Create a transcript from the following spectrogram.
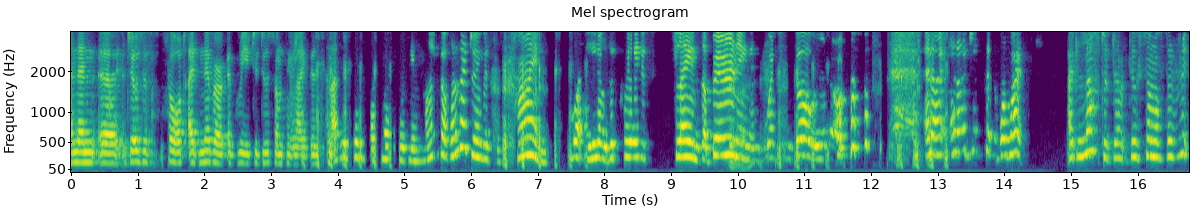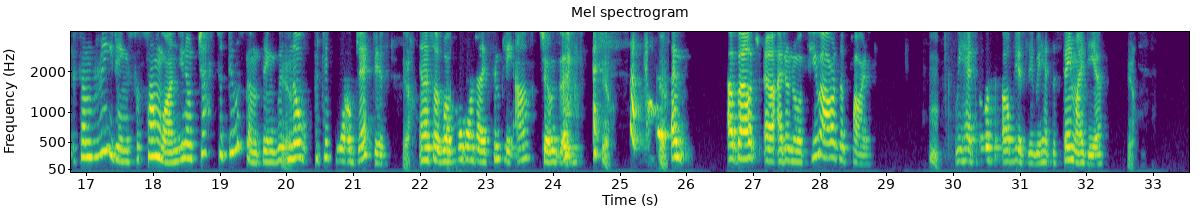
and then uh, Joseph thought I'd never agree to do something like this. And I was thinking, my God, what am I doing with this time? What you know, the creative flames are burning, and where to go? You know. and I and I just said, well, why? I'd love to do, some of the re some readings for someone, you know, just to do something with Yeah. no particular objective. Yeah. And I thought, well, why don't I simply ask Joseph? Yeah. Yeah. and about uh, I don't know, a few hours apart, Hmm. we had both obviously we had the same idea. Yeah.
